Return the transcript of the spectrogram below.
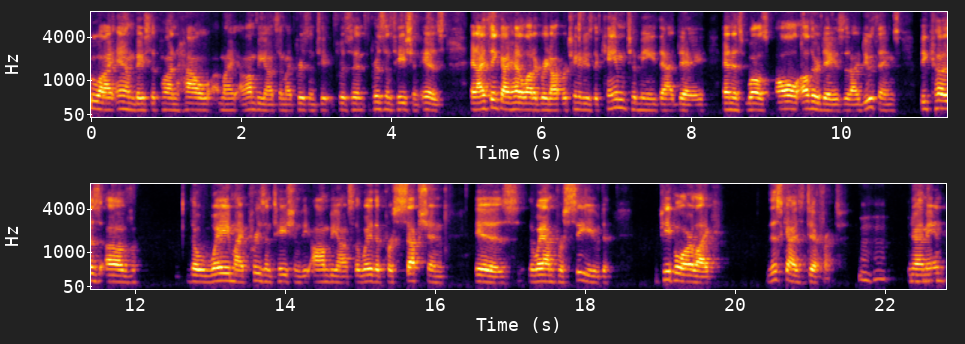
who I am based upon how my ambiance and my presenta- present, presentation is. And I think I had a lot of great opportunities that came to me that day, and as well as all other days that I do things because of the way my presentation, the ambiance, the way the perception is, the way I'm perceived. People are like, this guy's different. Mm-hmm. You know what I mean?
